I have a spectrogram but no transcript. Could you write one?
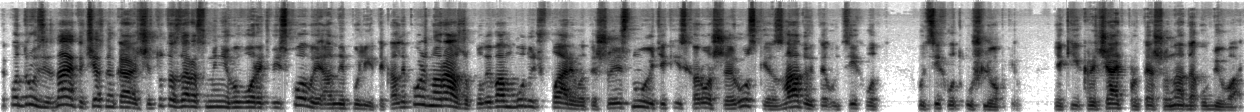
Так от, друзі, знаєте, чесно кажучи, тут зараз мені говорить військовий, а не політик. Але кожного разу, коли вам будуть впарювати, що існують якісь хороші русські, згадуйте у цих от, у от ушльопків, які кричать про те, що треба убивати.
